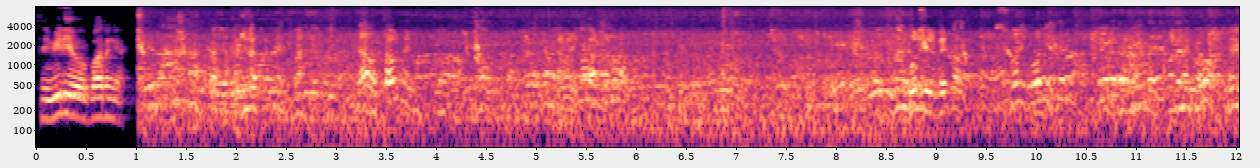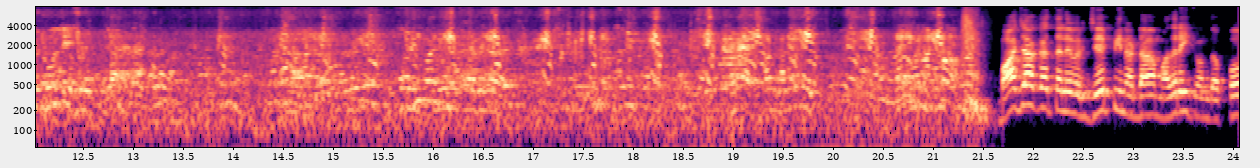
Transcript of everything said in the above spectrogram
இந்த வீடியோவை பாருங்க. பாஜக தலைவர் ஜே பி நட்டா மதுரைக்கு வந்தப்போ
